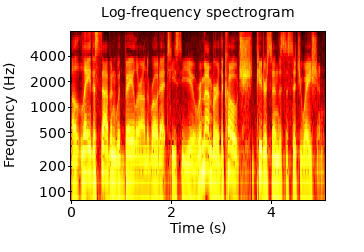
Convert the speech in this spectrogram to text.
Uh, lay the seven with Baylor on the road at TCU. Remember, the coach Peterson. This is situation.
